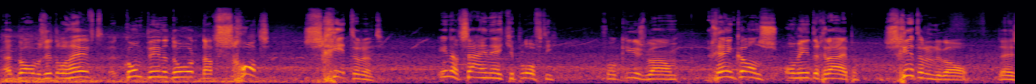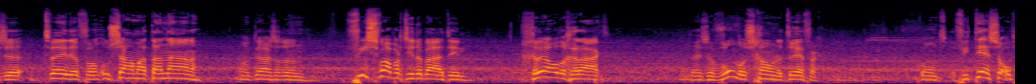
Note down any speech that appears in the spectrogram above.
het balbezit al heeft, komt binnendoor. Dat schot schitterend. In dat zijnetje ploft hij. Voor Kiersbaum geen kans om in te grijpen. Schitterende goal. Deze tweede van Usama Tanane. Ook daar zat een vies zwabbertje naar buiten in. Geweldig geraakt. Deze wonderschone treffer. Komt Vitesse op 2-0.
